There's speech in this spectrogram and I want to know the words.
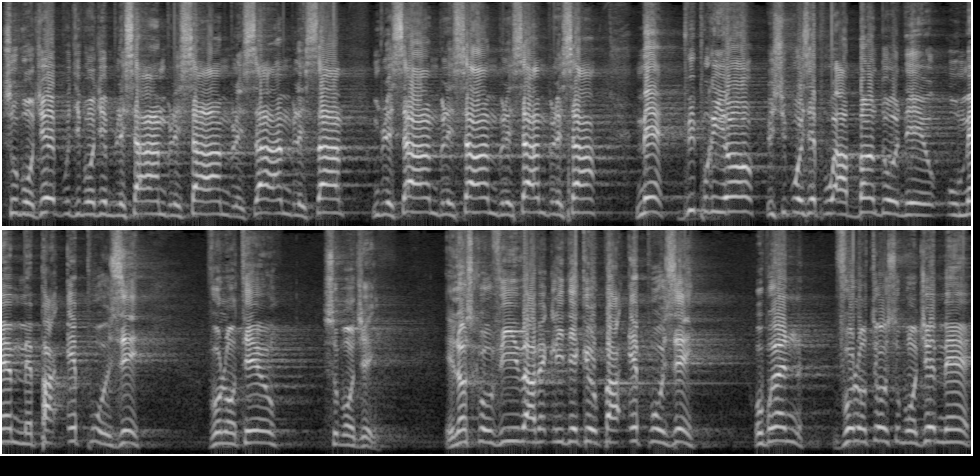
sur mon Dieu, pour dire, mon Dieu, me me ça, me me ça, me me ça. Mais puis prions, il supposé pour abandonner ou même, mais pas imposer volonté sur mon Dieu. Et lorsqu'on vit avec l'idée que pas imposer, on prend volonté sur mon Dieu, mais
